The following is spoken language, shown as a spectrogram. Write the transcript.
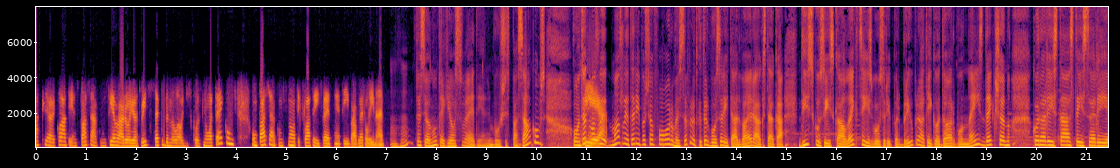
atļauj klātienes pasākumus, ievērojot visus epidemioloģiskos noteikumus, un pasākums notiks Latvijas vēstniecībā Berlīnē. Mm -hmm. Tas jau notiek jau svētdien, būs šis pasākums. Un tad yeah. mazliet, mazliet arī par šo fórumu. Es saprotu, ka tur būs arī tāda vairākas tā kā diskusijas, kā lekcijas, būs arī par brīvprātīgo darbu un neizdegšanu, kur arī stāstīs arī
